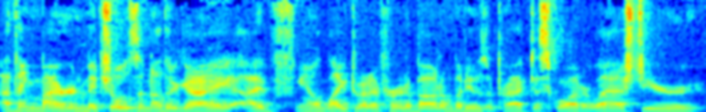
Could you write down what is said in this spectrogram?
I think Myron Mitchell's another guy. I've you know liked what I've heard about him, but he was a practice squatter last year.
